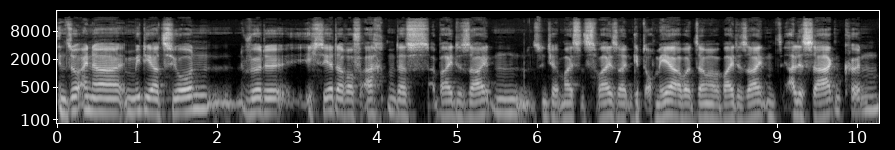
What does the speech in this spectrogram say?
In so einer Mediation würde ich sehr darauf achten, dass beide Seiten, sind ja meistens zwei Seiten, gibt auch mehr, aber sagen wir mal beide Seiten, alles sagen können,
